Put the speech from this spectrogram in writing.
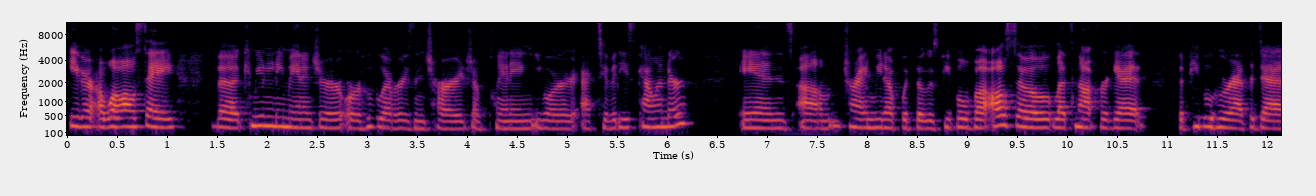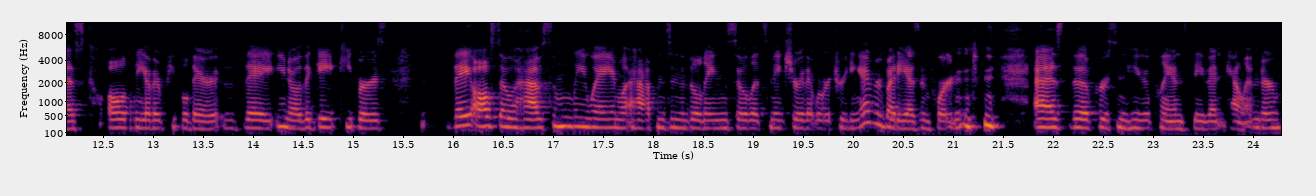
either, well, I'll say the community manager or whoever is in charge of planning your activities calendar and um, try and meet up with those people. But also, let's not forget the people who are at the desk, all the other people there, they, you know, the gatekeepers, they also have some leeway in what happens in the building. So let's make sure that we're treating everybody as important as the person who plans the event calendar.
